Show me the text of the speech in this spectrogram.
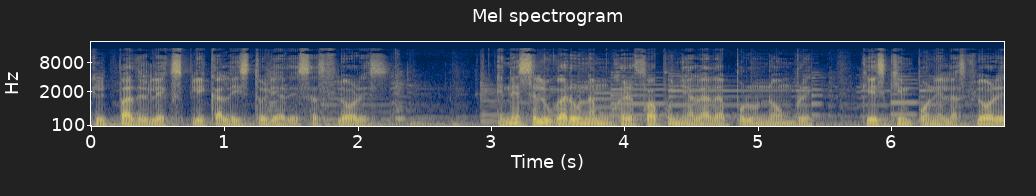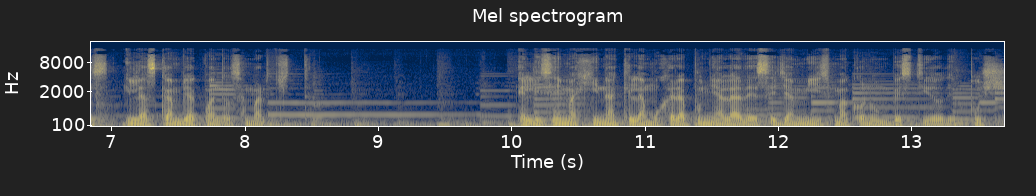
el padre le explica la historia de esas flores. En ese lugar una mujer fue apuñalada por un hombre que es quien pone las flores y las cambia cuando se marchita. Elisa imagina que la mujer apuñalada es ella misma con un vestido de push.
